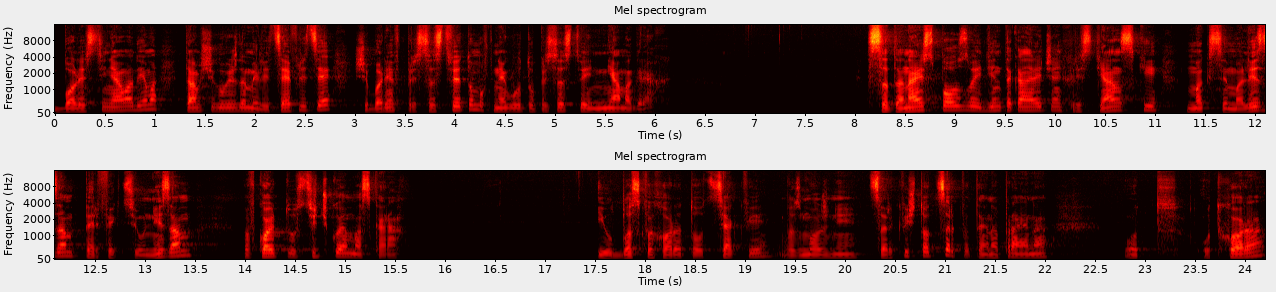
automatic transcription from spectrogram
болести няма да има. Там ще го виждаме лице в лице, ще бъдем в присъствието му, в неговото присъствие няма грях. Сатана използва един така наречен християнски максимализъм, перфекционизъм, в който всичко е маскара. И отблъсква хората от всякакви възможни църкви, защото църквата е направена от, от хора,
